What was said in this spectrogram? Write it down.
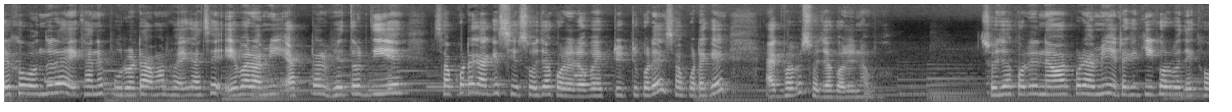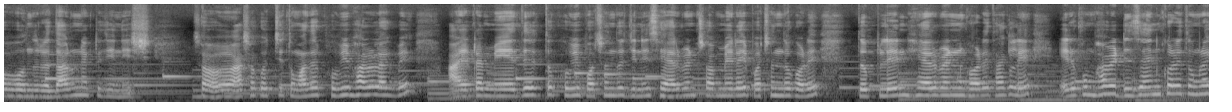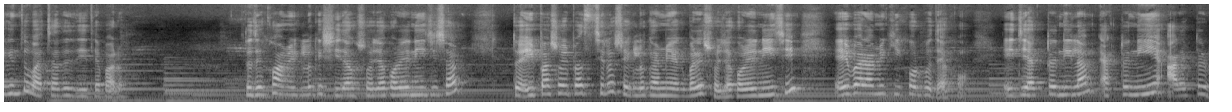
দেখো বন্ধুরা, এখানে পুরোটা আমার হয়ে গেছে। এবার আমি একটার ভেতর দিয়ে সবকটাকে আগে সোজা করে নেব, একটু একটু করে সবকটাকে একভাবে সোজা করে নেব। সোজা করে নেওয়ার পরে আমি এটাকে কি করব দেখো বন্ধুরা, দারুণ একটা জিনিস। আশা করছি তোমাদের খুবই ভালো লাগবে। আর এটা মেয়েদের তো খুবই পছন্দ জিনিস হেয়ার ব্যান্ড সব মেয়েরাই পছন্দ করে। তো প্লেন হেয়ার ব্যান্ড ঘরে থাকলে এরকমভাবে ডিজাইন করে তোমরা কিন্তু বাচ্চাদের দিতে পারো। তো দেখো আমি এগুলোকে সিধা, সোজা করে নিয়েছি সব। তো এই পাশ ওই পাশ ছিল, সেগুলোকে আমি একবারে সোজা করে নিয়েছি। এইবার আমি কি করব দেখো, এই যে একটা নিলাম, একটা নিয়ে আরেকটার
